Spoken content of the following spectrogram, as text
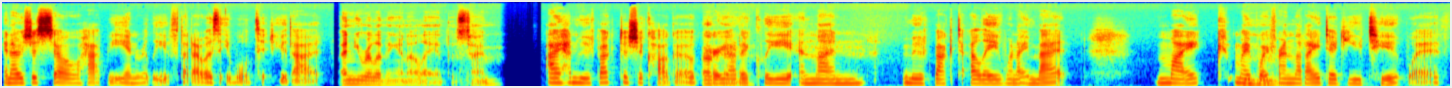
And I was just so happy and relieved that I was able to do that. And you were living in LA at this time. I had moved back to Chicago periodically and then moved back to LA when I met Mike, my Mhm. boyfriend that I did YouTube with.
